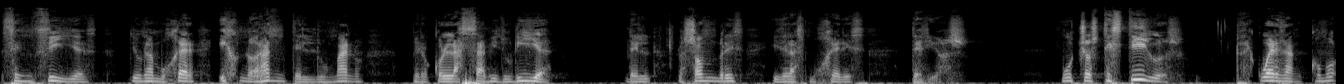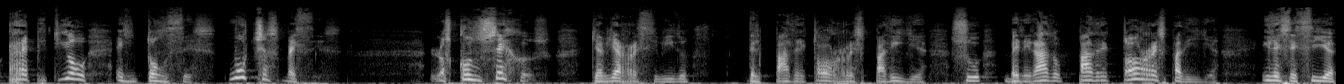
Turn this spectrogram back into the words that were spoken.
sencillas de una mujer ignorante en lo humano, pero con la sabiduría de los hombres y de las mujeres de Dios. Muchos testigos recuerdan cómo repitió entonces muchas veces los consejos que había recibido del padre Torres Padilla, su venerado padre Torres Padilla, y les decía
